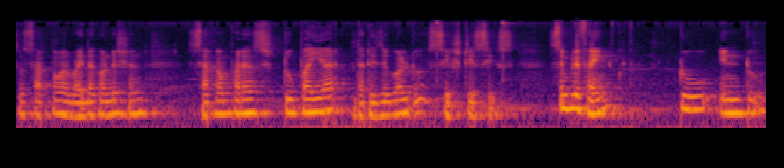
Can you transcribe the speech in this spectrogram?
so circumference by the condition circumference 2 pi r that is equal to 66 simplifying 2 into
